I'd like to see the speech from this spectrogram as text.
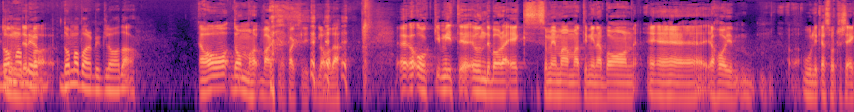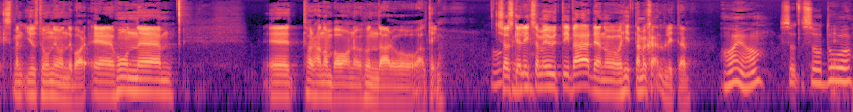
de, har blivit, de har bara blivit glada. Ja, de har varit nog faktiskt lite glada. Eh, Och mitt eh, underbara ex som är mamma till mina barn. Eh, jag har ju olika sorters ex, men just hon är underbar. Eh, hon eh, eh, tar hand om barn och hundar och allting. Så jag ska liksom ut i världen och hitta mig själv lite. Ja, ja. Så, så då...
